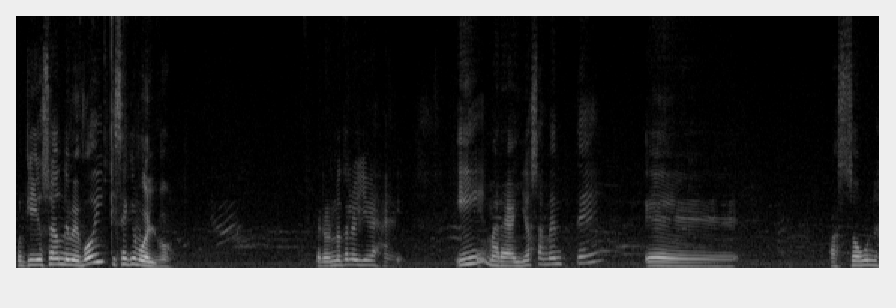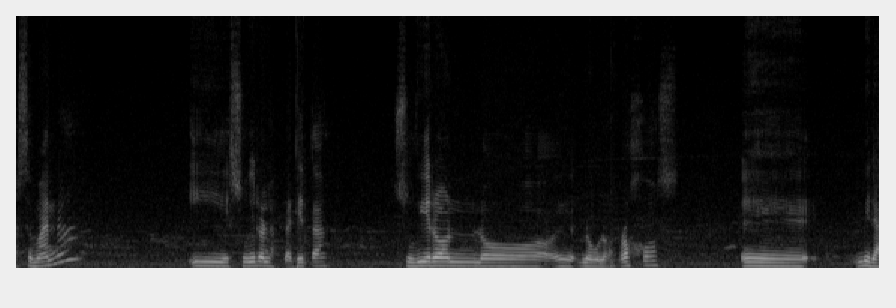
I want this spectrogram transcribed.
Porque yo sé dónde me voy y sé que vuelvo. Pero no te lo lleves a él. Y maravillosamente eh, pasó una semana y subieron las plaquetas, subieron los eh, glóbulos rojos. Eh, mira,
